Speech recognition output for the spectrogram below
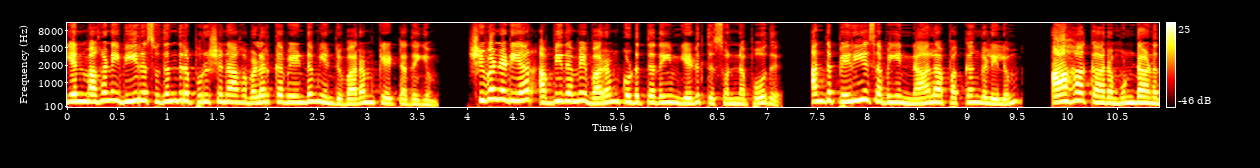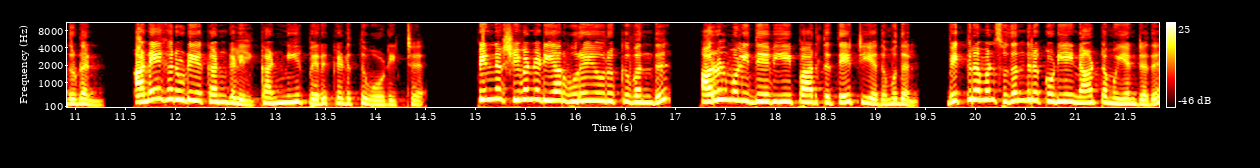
என் மகனை வீர சுதந்திர புருஷனாக வளர்க்க வேண்டும் என்று வரம் கேட்டதையும் சிவனடியார் அவ்விதமே வரம் கொடுத்ததையும் எடுத்து சொன்னபோது அந்த பெரிய சபையின் நாலா பக்கங்களிலும் ஆகாக்காரம் உண்டானதுடன் அநேகருடைய கண்களில் கண்ணீர் பெருக்கெடுத்து ஓடிற்று. பின்னர் சிவனடியார் உறையூருக்கு வந்து அருள்மொழி தேவியை பார்த்து தேற்றியது முதல் விக்ரமன் சுதந்திர கொடியை நாட்ட முயன்றது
